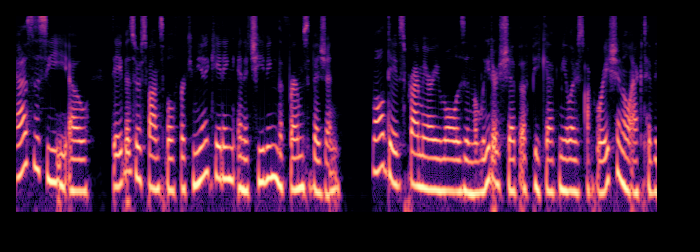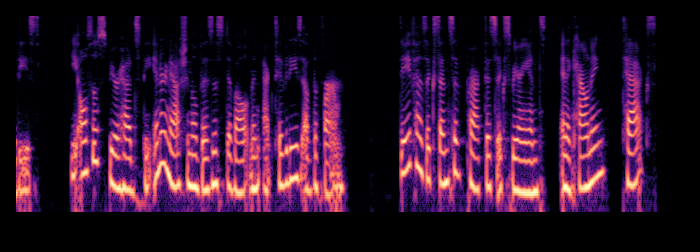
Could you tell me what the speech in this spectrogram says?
As the CEO, Dave is responsible for communicating and achieving the firm's vision. While Dave's primary role is in the leadership of PKF Mueller's operational activities, he also spearheads the international business development activities of the firm. Dave has extensive practice experience in accounting, tax,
